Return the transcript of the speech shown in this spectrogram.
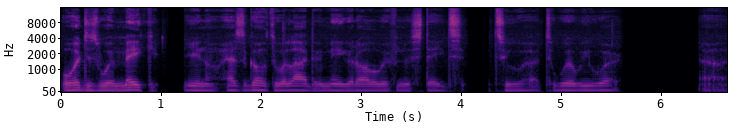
or it just wouldn't make it. You know, has to go through a lot to make it all the way from the states to uh, to where we were. Uh,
